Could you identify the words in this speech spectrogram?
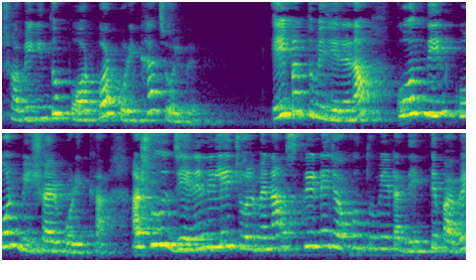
সবই কিন্তু পরপর পরীক্ষা চলবে। এইবার তুমি জেনে নাও কোন দিন কোন বিষয়ের পরীক্ষা। আর শুধু জেনে নিলেই চলবে না স্ক্রিনে যখন তুমি এটা দেখতে পাবে,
